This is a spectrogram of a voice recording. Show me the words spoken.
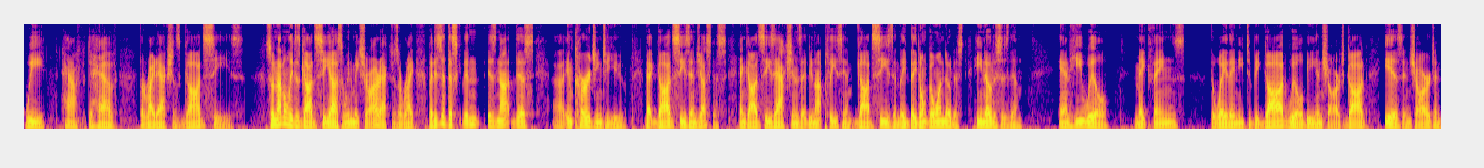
We have to have the right actions. God sees. So not only does God see us, and we need to make sure our actions are right, but isn't this is not this uh, encouraging to you that God sees injustice and God sees actions that do not please Him. God sees them; they they don't go unnoticed. He notices them, and He will make things the way they need to be. God will be in charge. God is in charge, and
